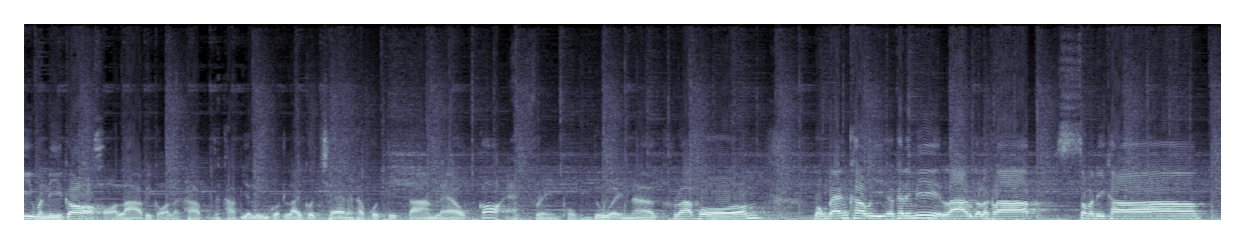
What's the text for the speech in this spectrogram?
ดี ๆ วันนี้ก็ขอลาไปก่อนแล้วครับนะครับ อย่าลืมกดไลค์กดแชร์นะครับ กดติดตามแล้วก็แอดเฟรนผมด้วยนะครับผมบงแบงค์คาวีอะคาเดมี่ลาไปก่อนแล้วครับ สวัสดีครับ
